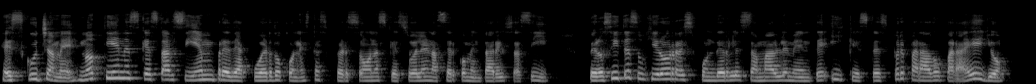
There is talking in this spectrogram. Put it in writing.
Escúchame, no tienes que estar siempre de acuerdo con estas personas que suelen hacer comentarios así, pero sí te sugiero responderles amablemente y que estés preparado para ello,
